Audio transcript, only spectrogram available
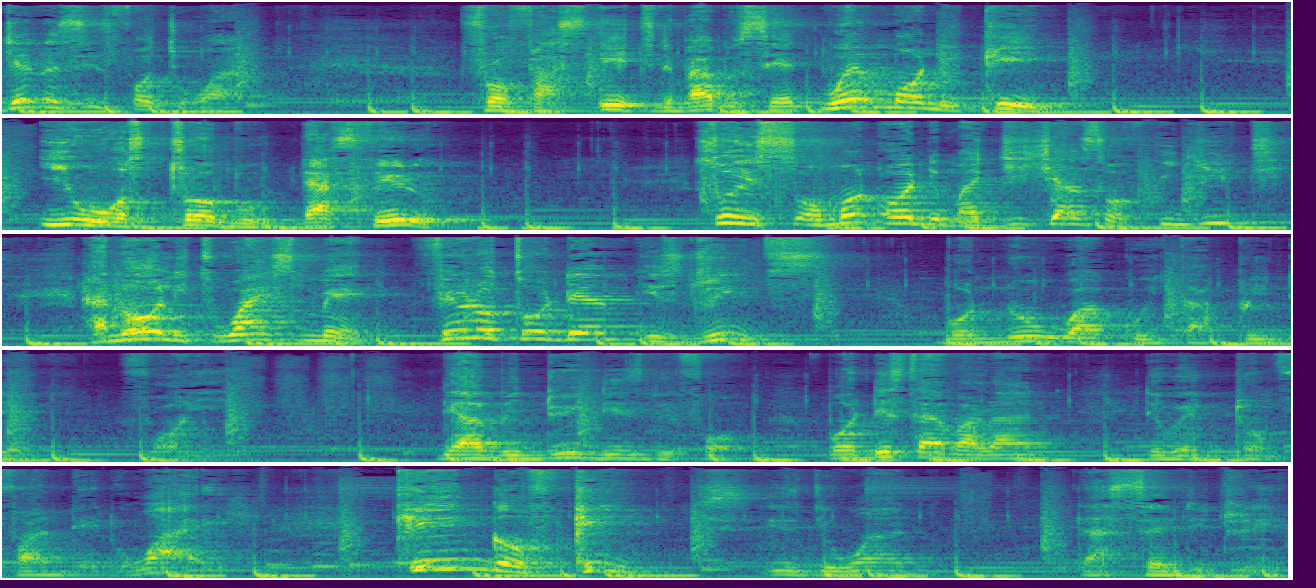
Genesis 41, from verse 8, the Bible said, When money came, he was troubled. That's Pharaoh. So he summoned all the magicians of Egypt and all its wise men. Pharaoh told them his dreams, but no one could interpret them for him. They have been doing this before, but this time around, they were dumbfounded. Why? King of Kings is the one that sent the dream.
